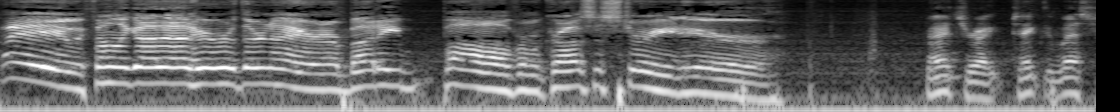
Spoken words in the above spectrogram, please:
Hey, we finally got out here with our neighbor, our buddy Paul from across the street here. That's right. Take the best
